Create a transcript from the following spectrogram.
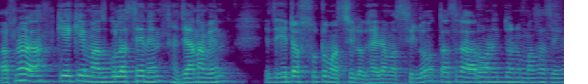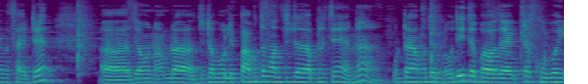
আপনারা কে কে মাছগুলো চেনেন জানাবেন। যে এটা ছোটো মাছ ছিল, ঘাইরা মাছ ছিল। তাছাড়া আরও অনেক ধরনের মাছ আছে এখানে সাইডে। যেমন আমরা যেটা বলি, পাবদা মাছ যেটা আপনি চেনেন না ওটা আমাদের নদীতে পাওয়া যায় একটা খুবই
